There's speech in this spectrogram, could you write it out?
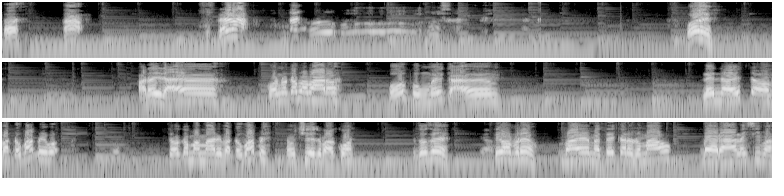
Rồi Nào. Lên nào. Ôi Ở đây để con nó cấp ba ba thôi. Bố cùng mấy cả Lên đấy cho vặt đậu bắp đi bố. Cho các mama đi vặt đậu bắp đi Xong chia cho bà con. Được dê? Tiêu vào đây. Vai mà tê cà rốt máu Bè đá lên xi mà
